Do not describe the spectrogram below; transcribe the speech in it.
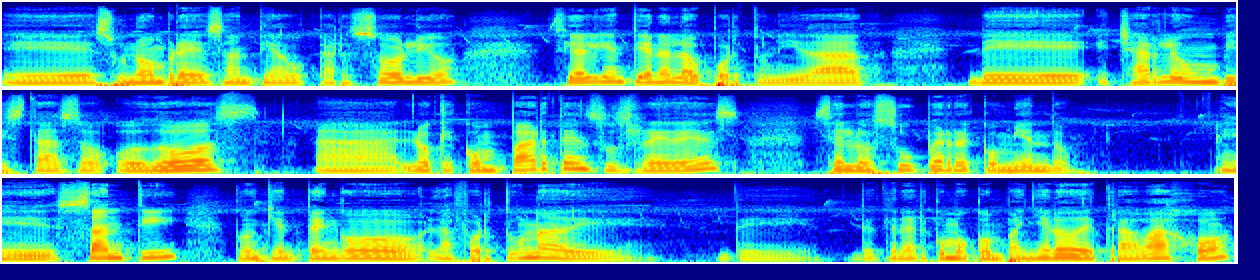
Eh, su nombre es Santiago Carsolio. Si alguien tiene la oportunidad de echarle un vistazo o dos a lo que comparte en sus redes, se lo súper recomiendo. Eh, Santi, con quien tengo la fortuna de, tener como compañero de trabajo,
